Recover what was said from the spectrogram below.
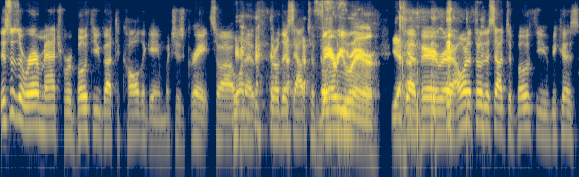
this was a rare match where both of you got to call the game, which is great. So I want to throw this out to very rare. Yeah. yeah, very rare. I want to throw this out to both of you because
